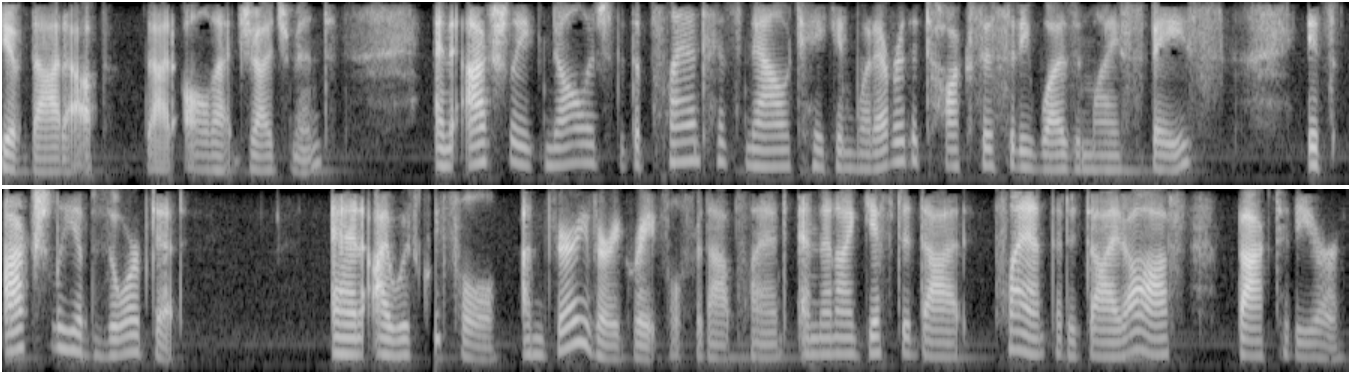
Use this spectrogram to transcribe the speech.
give that up, that all that judgment, and actually acknowledge that the plant has now taken whatever the toxicity was in my space, it's actually absorbed it. And I was grateful. I'm very, very grateful for that plant. And then I gifted that plant that had died off back to the earth.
